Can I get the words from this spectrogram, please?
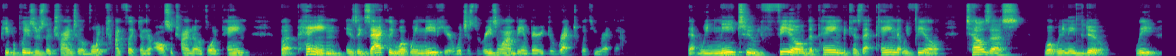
people pleasers, they're trying to avoid conflict and they're also trying to avoid pain. But pain is exactly what we need here, which is the reason why I'm being very direct with you right now. That we need to feel the pain because that pain that we feel tells us what we need to do leave,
